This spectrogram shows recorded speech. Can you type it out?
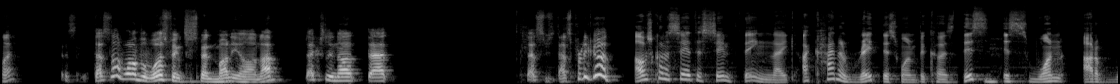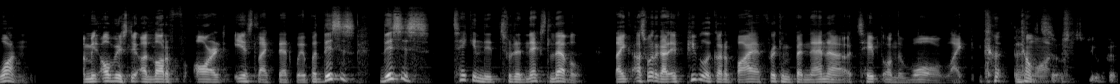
What? That's, that's not one of the worst things to spend money on. I'm actually not that. That's that's pretty good. I was gonna say the same thing. Like I kind of rate this one because this is one out of one. I mean, obviously a lot of art is like that way, but this is this is taking it to the next level. Like I swear to God, if people are gonna buy a freaking banana taped on the wall, like come That's on, so stupid.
